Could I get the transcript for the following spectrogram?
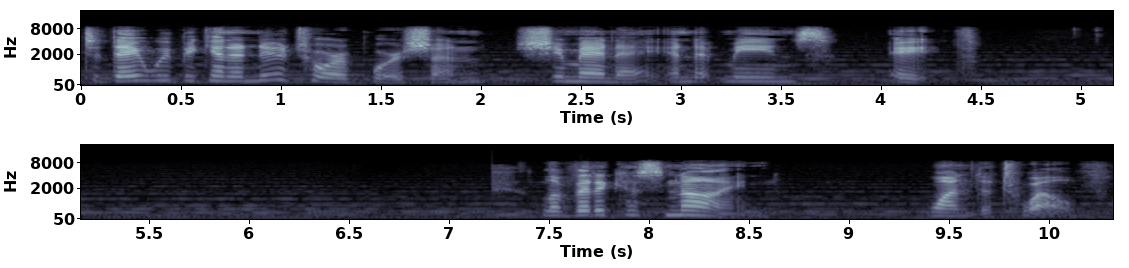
Today we begin a new Torah portion, Shemini, and it means eighth. Leviticus 9 1 to 12.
